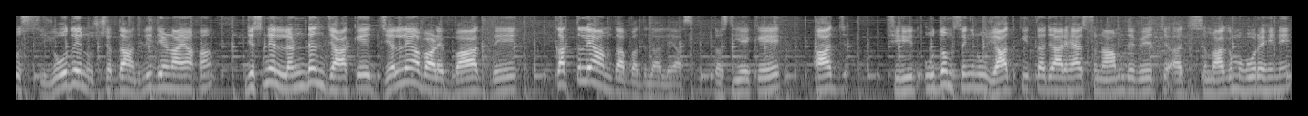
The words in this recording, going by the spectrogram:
ਉਸ ਯੋਧੇ ਨੂੰ ਸ਼ਰਧਾਂਜਲੀ ਦੇਣ ਆਇਆ ਹਾਂ, ਜਿਸ ਨੇ ਲੰਡਨ ਜਾ ਕੇ ਜਲਿਆਂਵਾਲੇ ਬਾਗ ਦੇ ਕਤਲੇਆਮ ਦਾ ਬਦਲਾ ਲਿਆ ਸੀ। ਦੱਸਦੀਏ ਕਿ ਅੱਜ ਸ਼ਹੀਦ ਊਧਮ ਸਿੰਘ ਨੂੰ ਯਾਦ ਕੀਤਾ ਜਾ ਰਿਹਾ ਹੈ। ਸੁਨਾਮ ਦੇ ਵਿੱਚ ਅੱਜ ਸਮਾਗਮ ਹੋ ਰਹੇ ਨੇ।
